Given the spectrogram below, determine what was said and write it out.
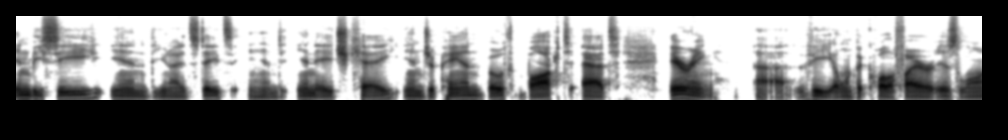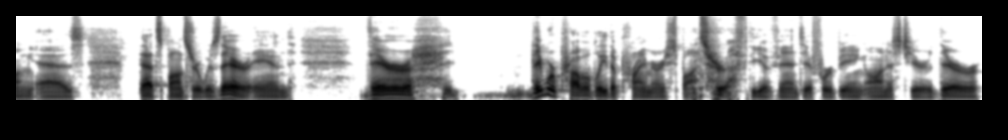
NBC in the United States and NHK in Japan both balked at airing uh, the Olympic qualifier as long as that sponsor was there. And they're, they were probably the primary sponsor of the event, if we're being honest here. Their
